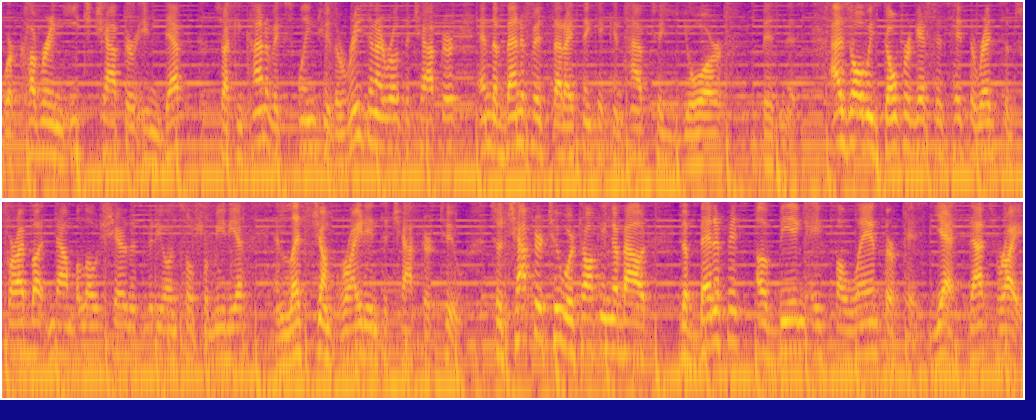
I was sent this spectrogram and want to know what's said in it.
we're covering each chapter in depth so I can kind of explain to you the reason I wrote the chapter and the benefits that I think it can have to your business. As always, don't forget to hit the red subscribe button down below, share this video on social media, and let's jump right into chapter two. So chapter two, we're talking about the benefits of being a philanthropist. Yes, that's right.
